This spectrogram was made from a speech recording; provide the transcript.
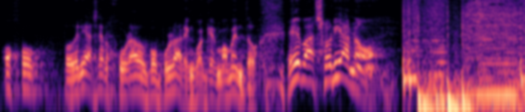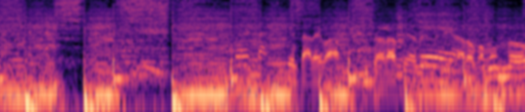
ojo, podría ser jurado popular en cualquier momento. Eva Soriano. ¿Qué tal, Eva? Muchas gracias. Bienvenida a Loco Mundo.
